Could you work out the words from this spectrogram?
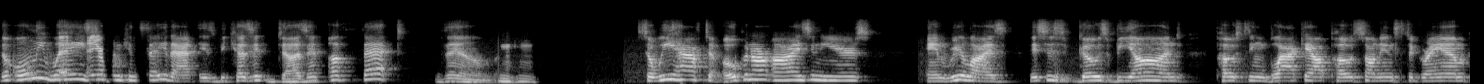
The only way Hey, hey. someone can say that is because it doesn't affect them. Mm-hmm. So we have to open our eyes and ears and realize this is goes beyond posting blackout posts on Instagram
